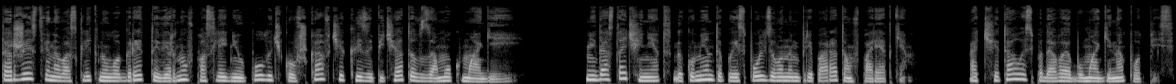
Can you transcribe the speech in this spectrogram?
Торжественно воскликнула Гретта, вернув последнюю полочку в шкафчик и запечатав замок магией. Недостачи нет, документы по использованным препаратам в порядке. Отчиталась, подавая бумаги на подпись.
